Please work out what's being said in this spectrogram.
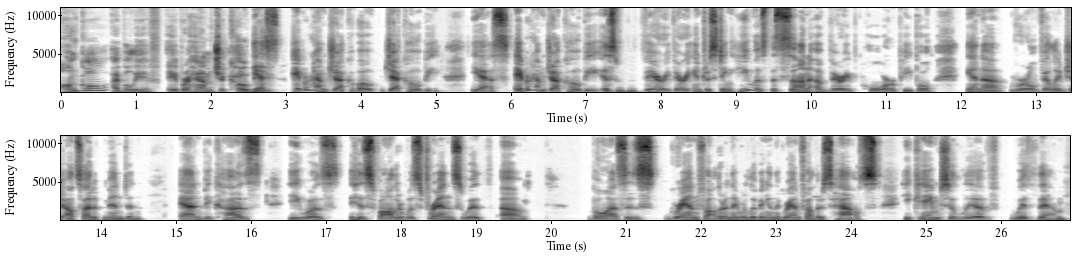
uncle, I believe, Abraham Jacobi. Yes, Abraham Jacobo, Jacobi. Yes, Abraham Jacobi is very, very interesting. He was the son of very poor people in a rural village outside of Minden. And because he was, his father was friends with um, Boas's grandfather, and they were living in the grandfather's house, he came to live with them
